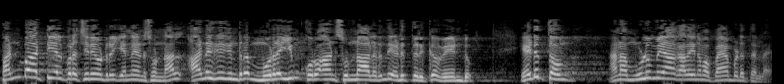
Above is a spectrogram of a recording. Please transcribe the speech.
பண்பாட்டியல் பிரச்சனை ஒன்று என்ன சொன்னால் அணுகுகின்ற முறையும் குர்ஆன் சுன்னாலிருந்து எடுத்திருக்க வேண்டும். எடுத்தோம் ஆனா முழுமையாக அதை நம்ம பயன்படுத்தல.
